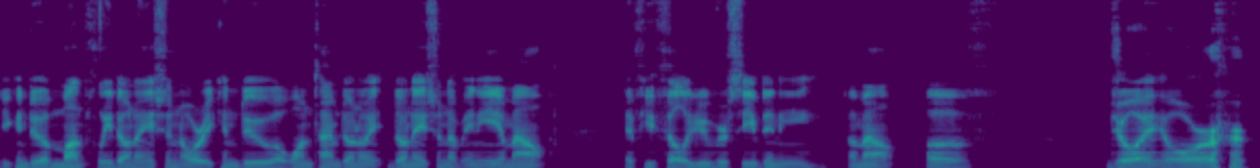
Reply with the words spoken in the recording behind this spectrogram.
You can do a monthly donation, or you can do a one-time donate donation of any amount. If you feel you've received any amount of joy or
